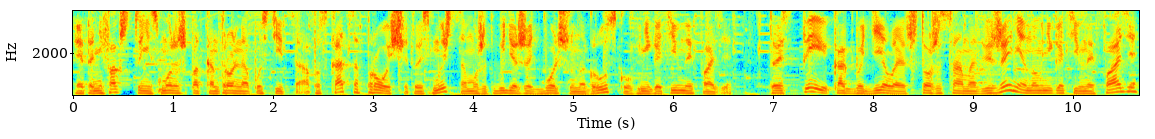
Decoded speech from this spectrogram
это не факт, что ты не сможешь подконтрольно опуститься. Опускаться проще, то есть мышца может выдержать большую нагрузку в негативной фазе. То есть ты как бы делаешь то же самое движение, но в негативной фазе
